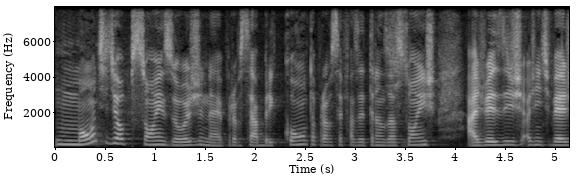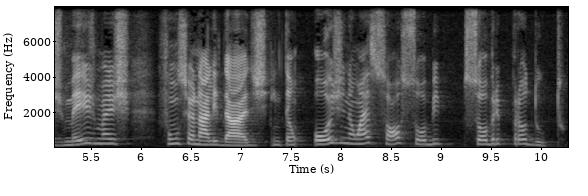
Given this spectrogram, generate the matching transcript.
um monte de opções hoje, né? Para você abrir conta, para você fazer transações. Sim. Às vezes, a gente vê as mesmas funcionalidades. Então, hoje não é só sobre, sobre produto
